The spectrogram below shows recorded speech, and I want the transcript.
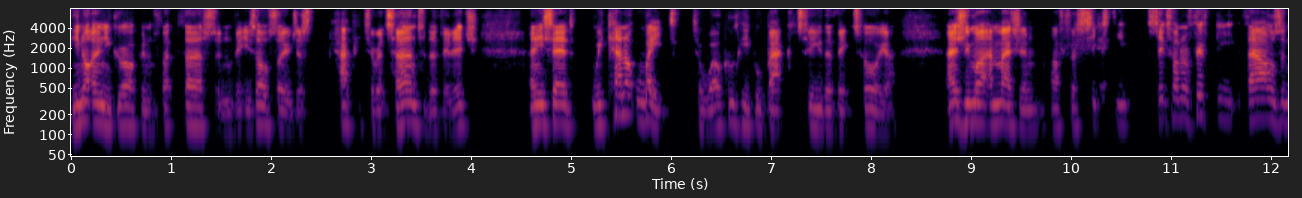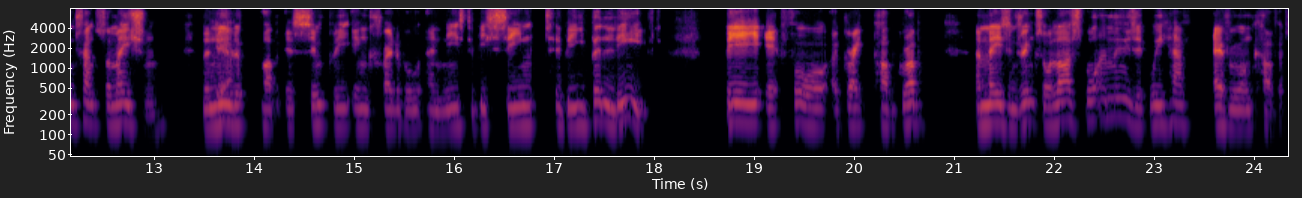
he not only grew up in Thurston, but he's also just happy to return to the village. And he said, We cannot wait to welcome people back to the Victoria. As you might imagine, after a 60, 650,000 transformation, the new Yeah. look pub is simply incredible and needs to be seen to be believed. Be it for a great pub grub, amazing drinks, or live sport and music, we have everyone covered.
